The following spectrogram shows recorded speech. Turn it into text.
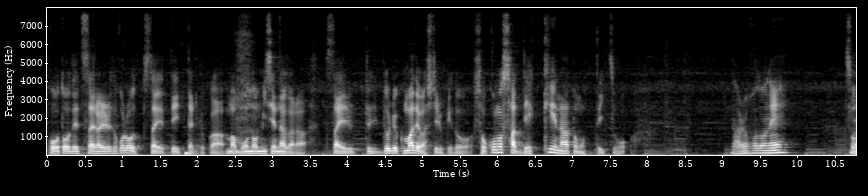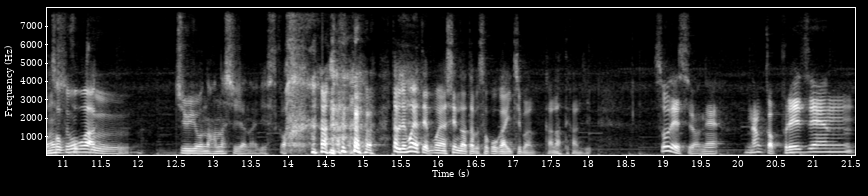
口頭で伝えられるところを伝えていったりとか、まあ、物を見せながら伝えるという努力まではしてるけどそこの差でっけえなと思っていつも。なるほどねそうものすごそこがく重要な話じゃないですか。多分でもやってもやしてるのは多分そこが一番かなって感じ。そうですよね。なんかプレゼン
